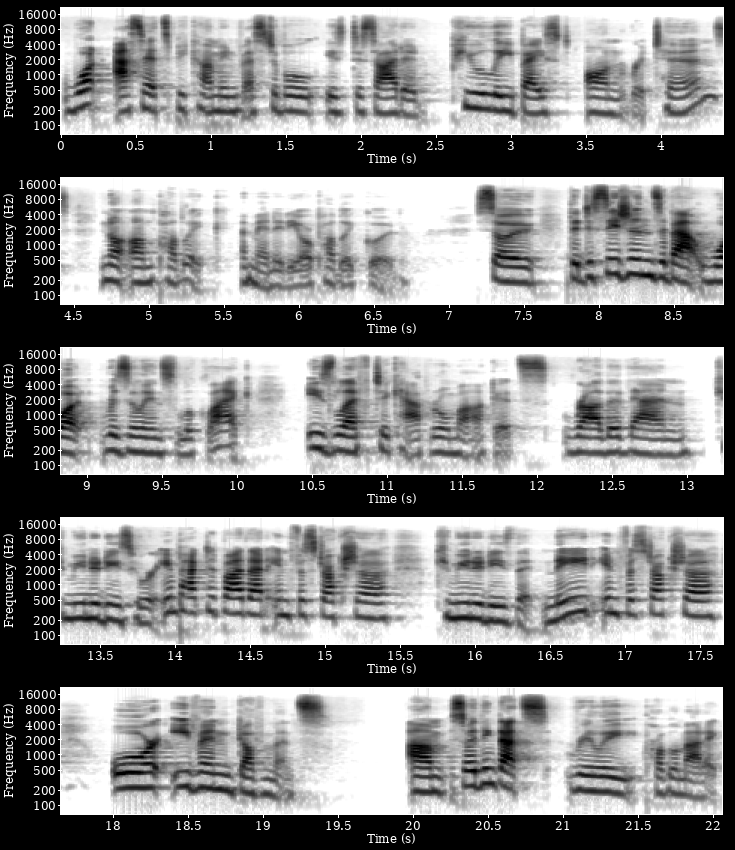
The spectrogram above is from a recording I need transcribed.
what assets become investable is decided purely based on returns, not on public amenity or public good. So the decisions about what resilience look like is left to capital markets rather than communities who are impacted by that infrastructure, communities that need infrastructure, or even governments. Um, so I think that's really problematic.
